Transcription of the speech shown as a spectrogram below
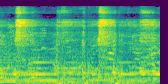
みんなでやる!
